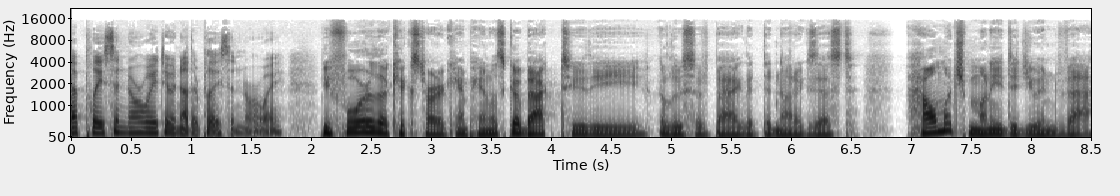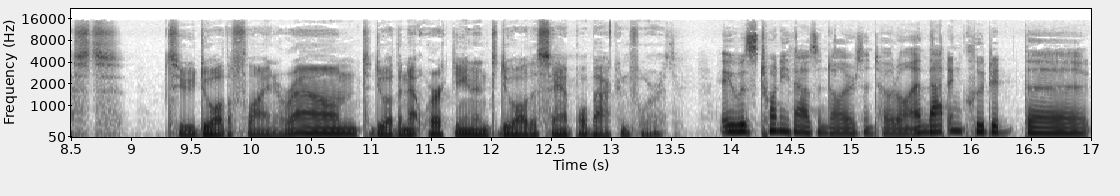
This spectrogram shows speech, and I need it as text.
a place in Norway to another place in Norway. Before the Kickstarter campaign, let's go back to the elusive bag that did not exist. How much money did you invest to do all the flying around, to do all the networking, and to do all the sample back and forth? It was $20,000 in total, and that included the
